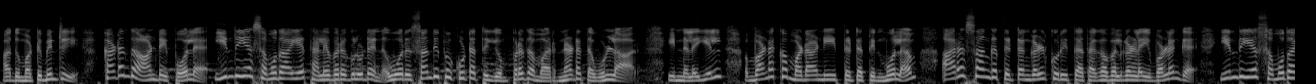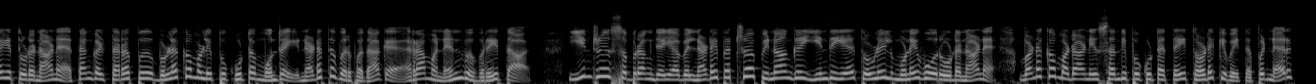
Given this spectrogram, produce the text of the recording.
அது மட்டுமின்றி கடந்த ஆண்டை போல இந்திய சமுதாய தலைவர்களுடன் ஒரு சந்திப்பு கூட்டத்தையும் பிரதமர் நடத்த உள்ளார் இந்நிலையில் வணக்கம் மடானி திட்டத்தின் மூலம் அரசாங்க திட்டங்கள் குறித்த தகவல்களை வழங்க இந்திய சமுதாயத்துடனான தங்கள் தரப்பு விளக்கமளிப்பு கூட்டம் ஒன்றை நடத்தவிருப்பதாக ரமணன் விவரித்தார். இன்று சுப்ரங் ஜெயாவில் நடைபெற்ற பினாங்கு இந்திய தொழில் முனைவோருடனான வணக்கம் அடானி சந்திப்பு கூட்டத்தை தொடக்கி வைத்த பின்னர்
